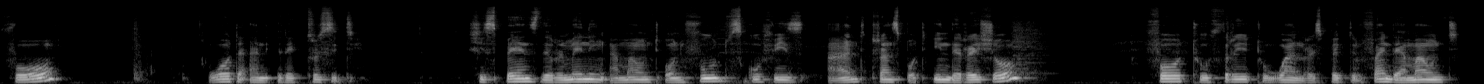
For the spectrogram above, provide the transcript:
for water and electricity. She spends the remaining amount on food, school fees, and transport in the ratio 4 to 3 to 1 respectively. Find the amount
